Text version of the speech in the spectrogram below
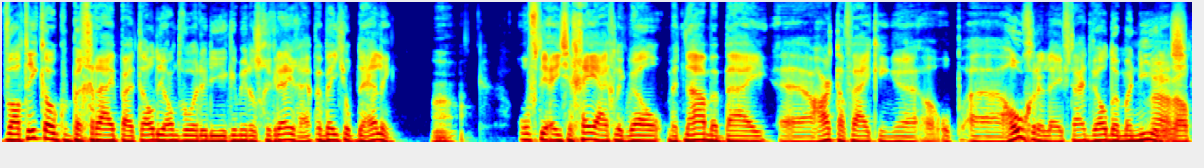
wat ik ook begrijp uit al die antwoorden die ik inmiddels gekregen heb, een beetje op de helling. Ja. Of de ECG eigenlijk wel, met name bij eh, hartafwijkingen eh, op eh, hogere leeftijd, wel de manier Ja, is. wel,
